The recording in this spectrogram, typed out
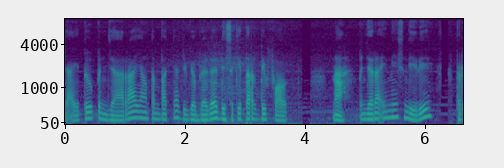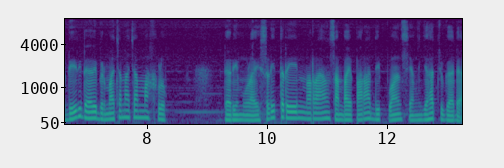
yaitu penjara yang tempatnya juga berada di sekitar Default Nah, penjara ini sendiri terdiri dari bermacam-macam makhluk. Dari mulai seliterin, meran, sampai para deep ones yang jahat juga ada.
